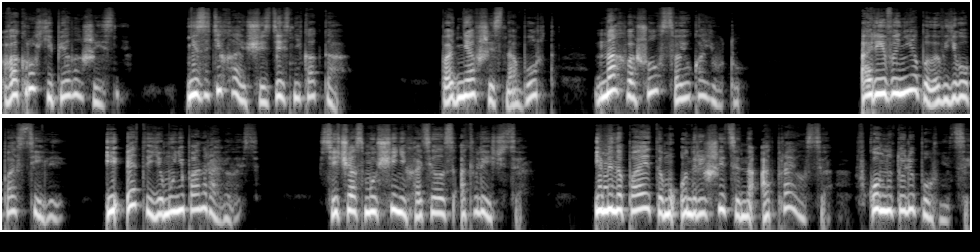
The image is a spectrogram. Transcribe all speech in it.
Вокруг кипела жизнь, не затихающая здесь никогда. Поднявшись на борт, Нах вошел в свою каюту. Аривы не было в его постели, и это ему не понравилось. Сейчас мужчине хотелось отвлечься. Именно поэтому он решительно отправился в комнату любовницы.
